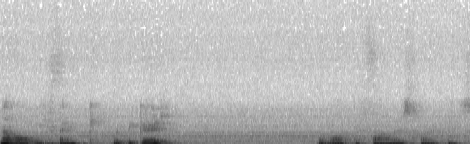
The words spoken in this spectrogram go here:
Not what we think would be good, but what the Father's heart is.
